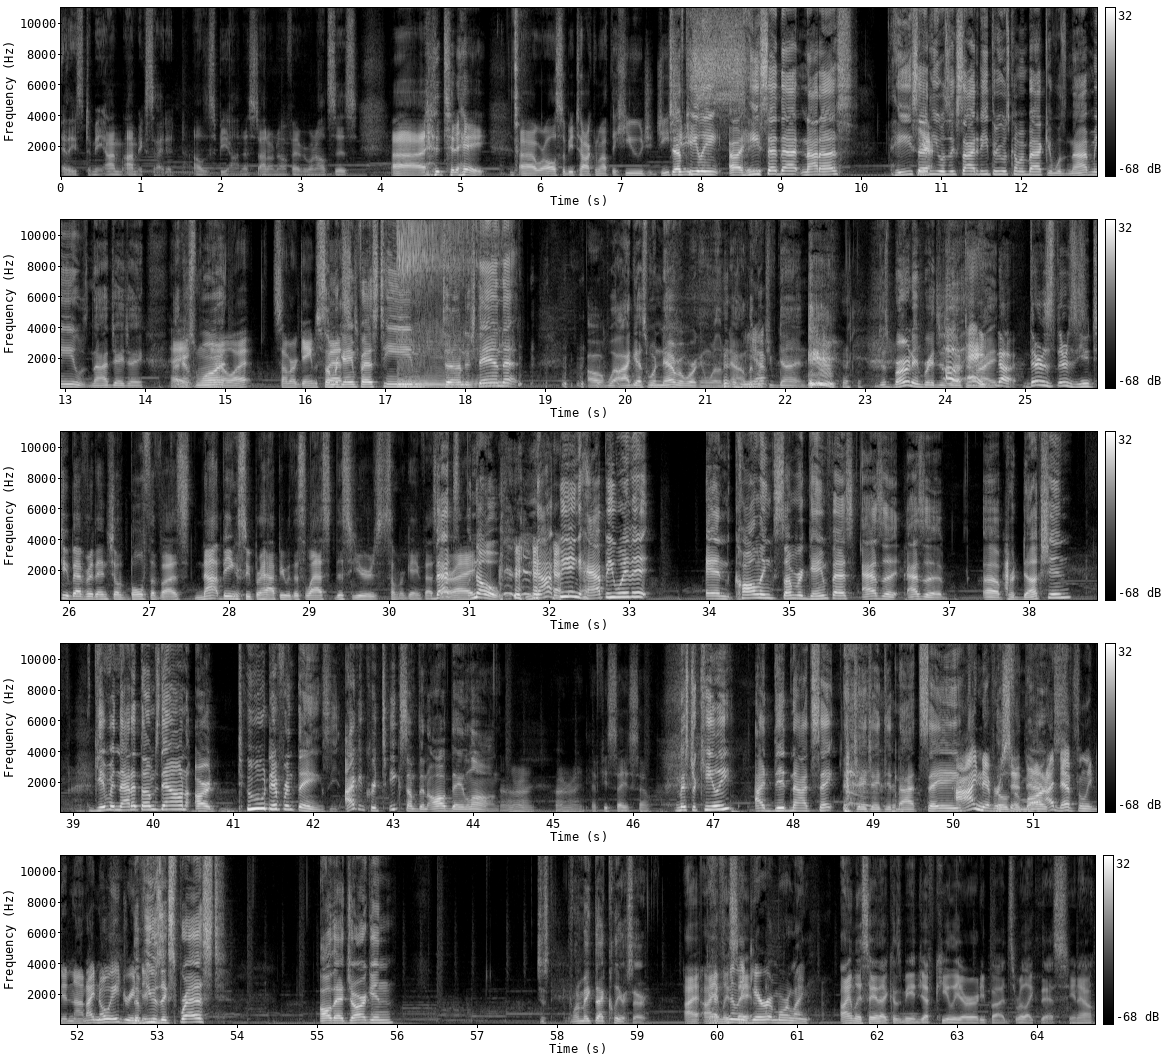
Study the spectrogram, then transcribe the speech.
At least to me, I'm I'm excited. I'll just be honest. I don't know if everyone else is. Uh, today, uh, we'll also be talking about the huge GTA. Geoff Keighley, uh, he said that, not us. He said Yeah. he was excited E3 was coming back. It was not me. It was not JJ. I just want you know what? Summer Games Summer Fest. Game Fest team to understand that. Oh well, I guess we're never working with him now. Look Yep. what you've done. Just burning bridges Oh, left hey, and right. no, there's there's YouTube evidence of both of us not being super happy with this last this year's Summer Game Fest. That's all right? no, not being happy with it and calling Summer Game Fest as a as a uh, production, giving that a thumbs down are two different things. I can critique something all day long. All right, all right, if you say so. Mr. Keighley, I did not say. JJ did not say. I never those said that. I definitely did not. I know Adrian. the didn't. views expressed, all that jargon. Just want to make that clear, sir. I, I only definitely say Garrett Morlang. I only say that because me and Geoff Keighley are already buds. We're like this, you know.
